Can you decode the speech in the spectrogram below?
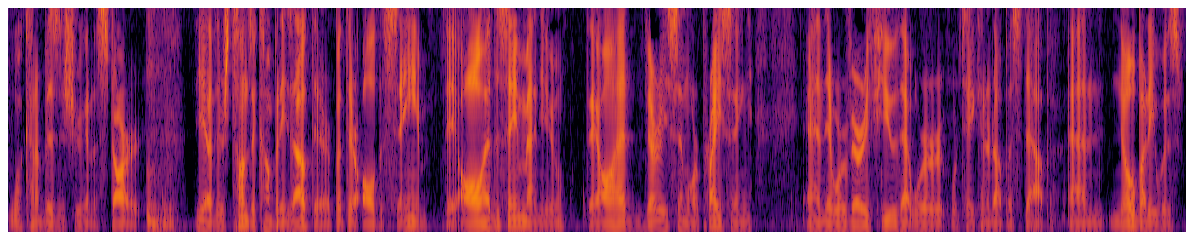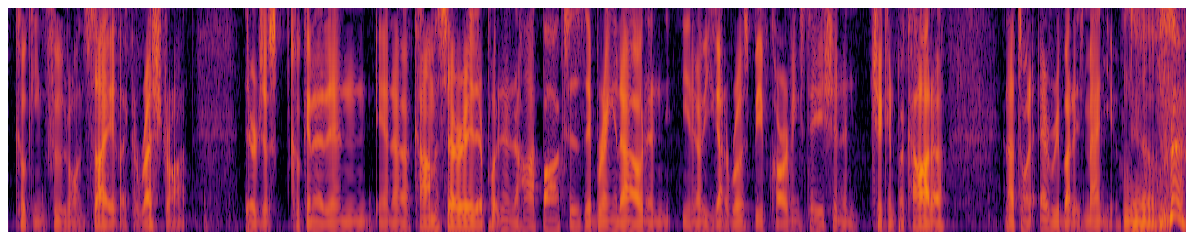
what kind of business you're going to start. Mm-hmm. Yeah, there's tons of companies out there, but they're all the same. They all had the same menu. They all had very similar pricing, and there were very few that were were taking it up a step. And nobody was cooking food on site like a restaurant. They're just cooking it in in a commissary. They're putting it in hot boxes. They bring it out, and you know you got a roast beef carving station and chicken piccata, and that's on everybody's menu. Yeah.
